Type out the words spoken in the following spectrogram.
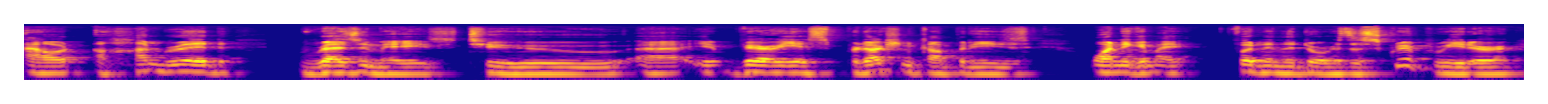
out a hundred resumes to uh, various production companies wanting to get my foot in the door as a script reader.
